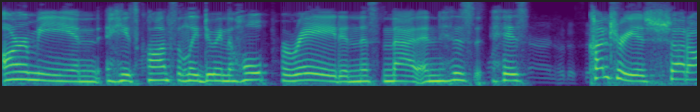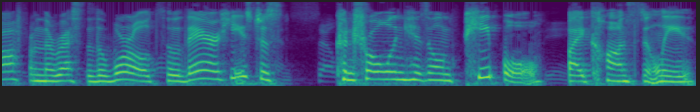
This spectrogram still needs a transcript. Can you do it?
army and he's constantly doing the whole parade and this and that. And his his country is shut off from the rest of the world. So there, he's just controlling his own people by constantly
